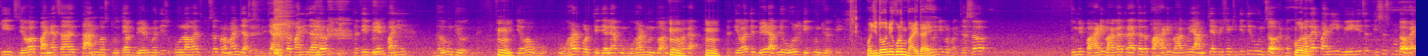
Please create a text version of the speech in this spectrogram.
की जेव्हा पाण्याचा ताण बसतो त्या बेडमध्येच ओलावाचं प्रमाण जास्त आहे. जास्त पाणी झालं तर ते बेड पाणी धरून ठेवत नाही. हम्म, जेव्हा उ- उघाड पडते ज्याला आपण उघाड म्हणतो आमच्या हम्म, भागात हम्म. तर तेव्हा ते बेड आपली ओल टिकून ठेवते. म्हणजे दोन्हीकडून फायदा आहे. दोन्हीकडे पण. जसं तुम्ही पहाडी भागात राहता तर पहाडी भाग म्हणजे आमच्यापेक्षा कितीतरी उंचावर आहे. पण. तुम्हाला पाणी विहिरीचं तीसच फुटावर आहे.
